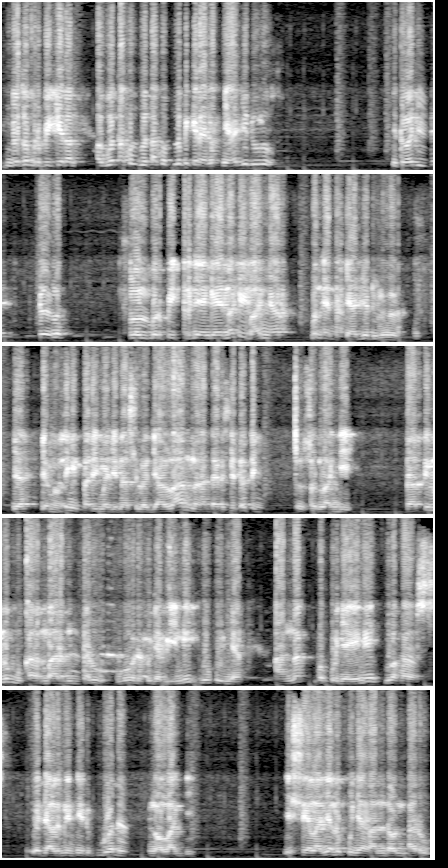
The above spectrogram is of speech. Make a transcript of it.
gak usah berpikiran, ah, gue takut, gue takut. Lu pikir enaknya aja dulu. Itu aja. Kalau lu berpikirnya yang gak enak ya banyak, pun enaknya aja dulu. Ya, yang penting tadi imajinasi lo jalan, nah dari situ susun lagi. Berarti lu bukan lembaran baru. Gue udah punya bini, gue punya anak, gue punya ini, gue harus ngejalanin hidup gue dari nol lagi. Istilahnya lu punya rundown baru.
